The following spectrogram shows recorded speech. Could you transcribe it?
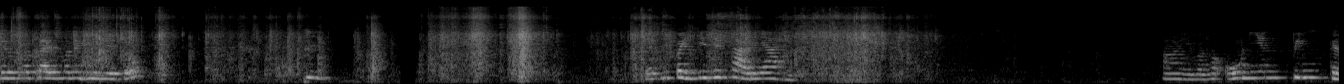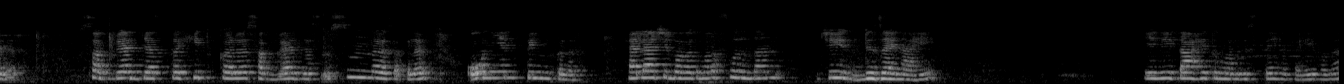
रिझनेबल प्राईजमध्ये घेऊन येतो. त्यातली पहिली जी साडी आहे. हा हे बघा ओनियन पिंक कलर सगळ्यात जास्त हिट कलर सगळ्यात जास्त सुंदर असा कलर ओनियन पिंक कलर ह्याला अशी बघा तुम्हाला फुलदानची डिझाईन आहे. हे जे इथं आहे तुम्हाला दिसतंय हे बघा हे बघा.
